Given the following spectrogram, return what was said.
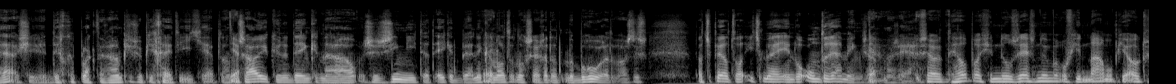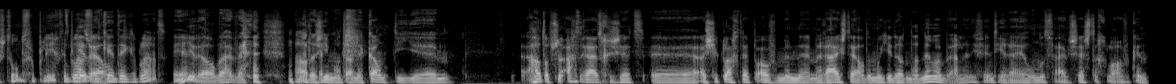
Hè, als je dichtgeplakte raampjes op je GTI'tje hebt... dan Ja. zou je kunnen denken, nou, ze zien niet dat ik het ben. Ik kan altijd nog zeggen dat mijn broer het was. Dus dat speelt wel iets mee in de ontremming, zou ik maar zeggen. Zou het helpen als je 06-nummer of je naam op je auto stond verplicht... in plaats van kentekenplaat? Ja? Jawel, we, hadden eens iemand aan de kant die eh, had op zijn achteruit gezet... eh, als je klachten hebt over mijn, eh, mijn rijstijl, dan moet je dan dat nummer bellen. Die vindt die rij 165, geloof ik. En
